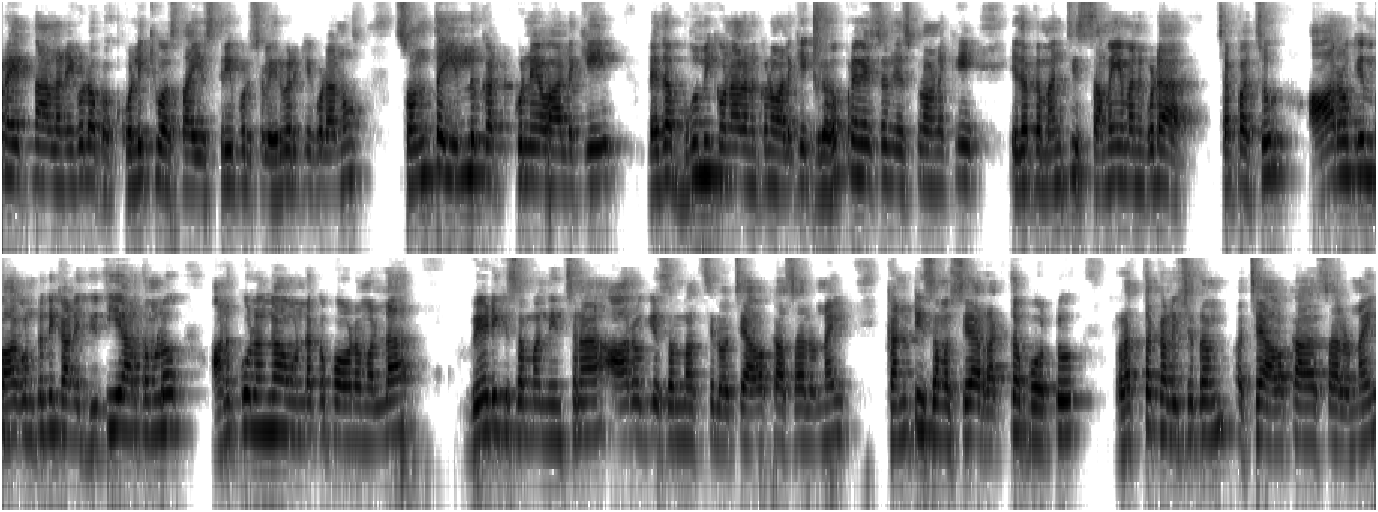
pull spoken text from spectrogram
ప్రయత్నాలని కూడా ఒక కొలికి వస్తాయి స్త్రీ పురుషులు ఇరువురికి కూడాను. సొంత ఇల్లు కట్టుకునే వాళ్ళకి లేదా భూమి కొనాలనుకునే వాళ్ళకి గృహప్రవేశం చేసుకునే వాళ్ళకి ఇది ఒక మంచి సమయం అని కూడా చెప్పచ్చు. ఆరోగ్యం బాగుంటుంది కానీ ద్వితీయార్థంలో అనుకూలంగా ఉండకపోవడం వల్ల వేడికి సంబంధించిన ఆరోగ్య సమస్యలు వచ్చే అవకాశాలు ఉన్నాయి కంటి సమస్య రక్తపోటు రక్త కలుషితం వచ్చే అవకాశాలు ఉన్నాయి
